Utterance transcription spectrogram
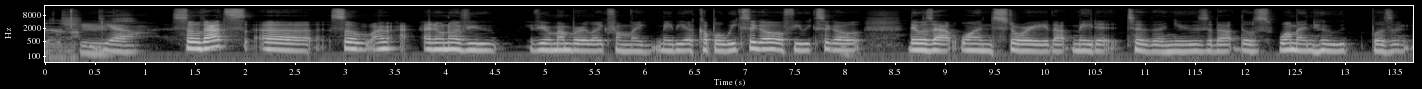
Yeah. Yeah. So that's uh so I I don't know if you if you remember like from like maybe a couple weeks ago, a few weeks ago, there was that one story that made it to the news about those woman who wasn't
